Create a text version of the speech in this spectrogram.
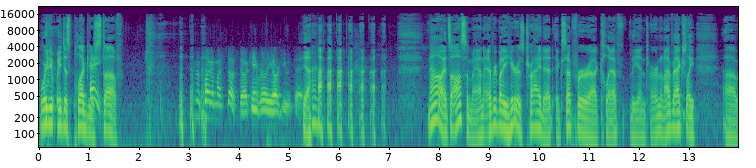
Where do we just plug your Hey. stuff? I've been plugging my stuff, so I can't really argue with that. Yeah. no, it's awesome, man. Everybody here has tried it except for uh, Cliff, the intern, and I've actually, uh,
